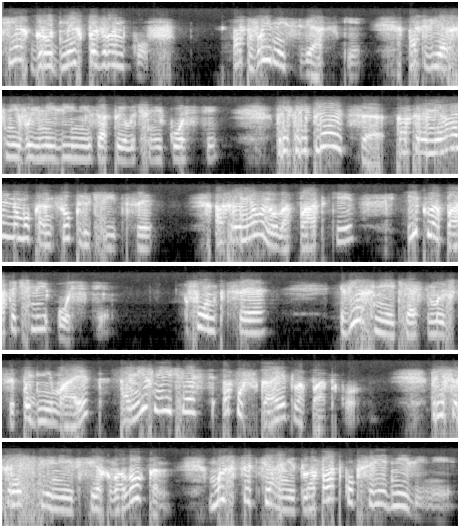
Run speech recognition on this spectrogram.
всех грудных позвонков, от выйной связки, от верхней выйной линии затылочной кости, прикрепляется к акромиальному концу ключицы, акромиону лопатки и к лопаточной ости. Функция. Верхняя часть мышцы поднимает, а нижняя часть опускает лопатку. При сокращении всех волокон мышца тянет лопатку к средней линии.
